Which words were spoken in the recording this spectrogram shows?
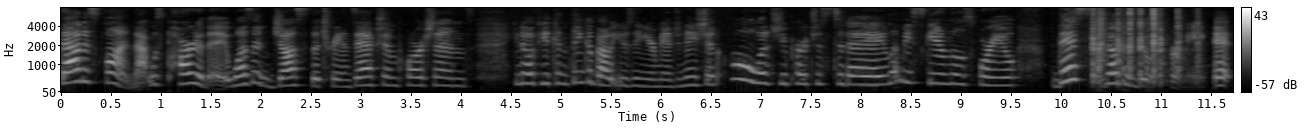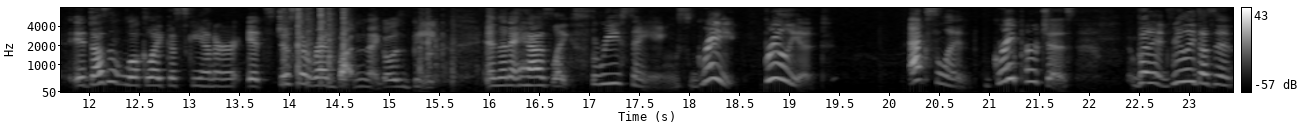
that is fun. That was part of it. It wasn't just the transaction portions. You know, if you can think about using your imagination, oh, what did you purchase today? Let me scan those for you. This doesn't do it for me. It, it doesn't look like a scanner. It's just a red button that goes beep. And then it has like three sayings. Great, brilliant, excellent, great purchase. But it really doesn't,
